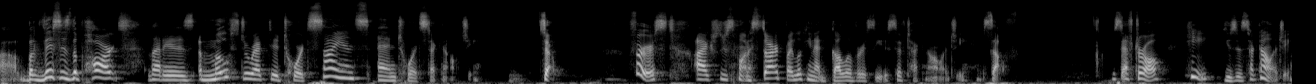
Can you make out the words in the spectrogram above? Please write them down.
Uh, but this is the part that is most directed towards science and towards technology. So, first, I actually just want to start by looking at Gulliver's use of technology himself. Because after all, he uses technology.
